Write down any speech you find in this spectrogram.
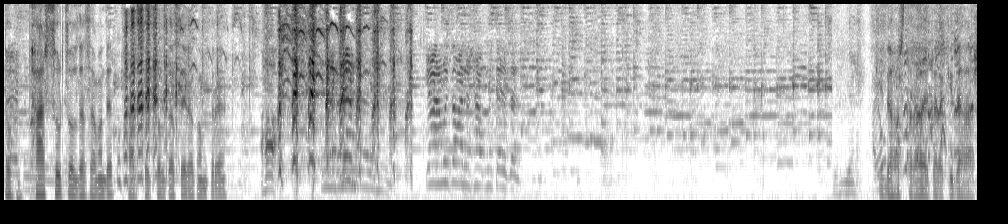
তো ফার্স্ট শুট চলতেছে আমাদের ফার্স্ট শুট চলতেছে এরকম করে কি দেহাস তারা তারা কি দেহাস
